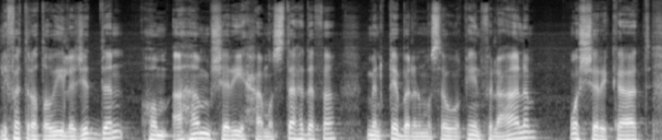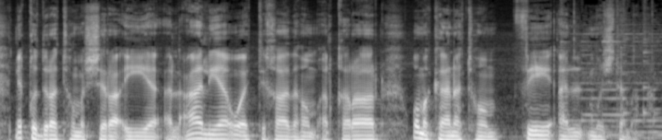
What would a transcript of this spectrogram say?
لفترة طويلة جدا هم أهم شريحة مستهدفة من قبل المسوقين في العالم والشركات لقدرتهم الشرائية العالية واتخاذهم القرار ومكانتهم في المجتمع.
